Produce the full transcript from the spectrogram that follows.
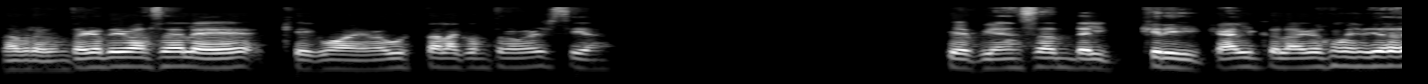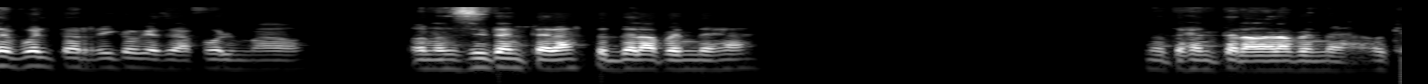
La pregunta que te iba a hacer es que como a mí me gusta la controversia, ¿qué piensas del crical con la comedia de Puerto Rico que se ha formado? O no sé si te enteraste de la pendeja. No te has enterado de la pendeja, ok.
